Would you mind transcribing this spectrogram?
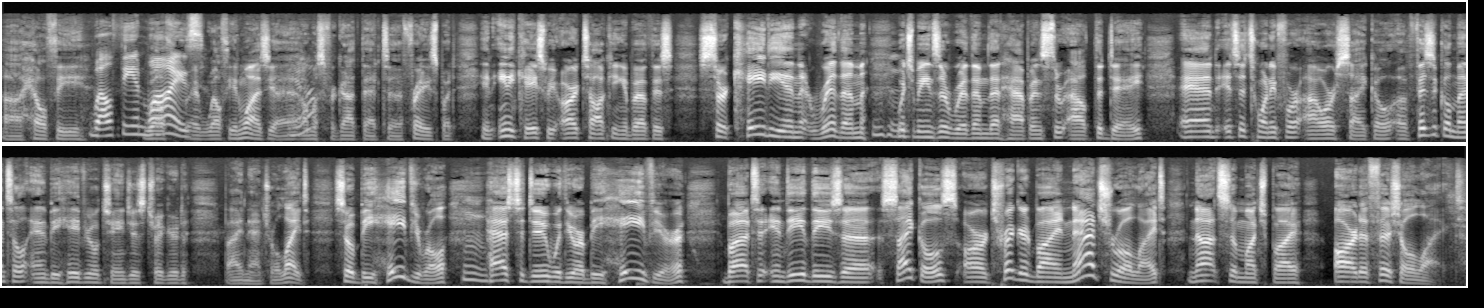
uh, healthy, wealthy, and wealth, wise? Uh, wealthy and wise. Yeah, yeah. I almost forgot that uh, phrase. But in any case, we are talking about this circadian rhythm, mm -hmm. which means a rhythm that happens throughout the day. And it's a 24 hour cycle of physical, mental, and behavioral changes triggered by natural light. So, behavioral mm. has to do with your behavior. But indeed, these uh, cycles are triggered by natural light, not so much by artificial light.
